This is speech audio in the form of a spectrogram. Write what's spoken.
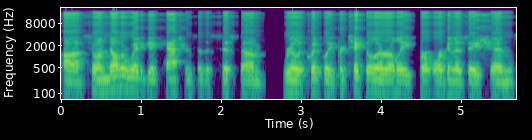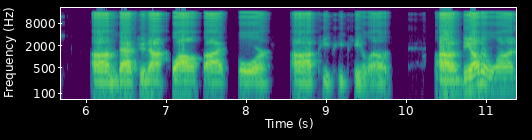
Uh, so another way to get cash into the system really quickly, particularly for organizations um, that do not qualify for uh, PPP loans. Um, the other one,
